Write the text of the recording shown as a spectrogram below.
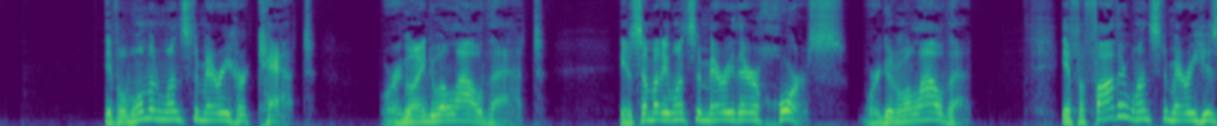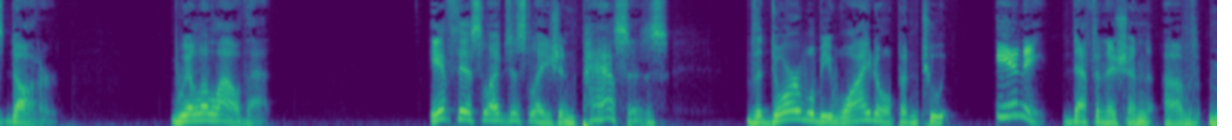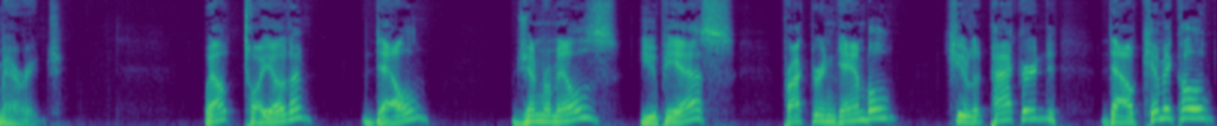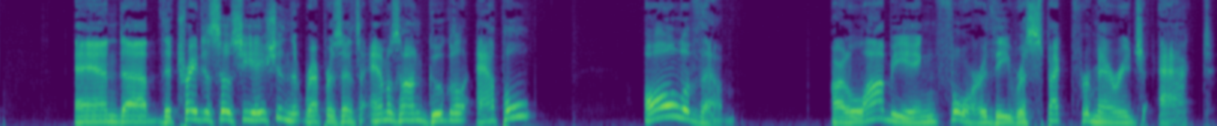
If a woman wants to marry her cat, we're going to allow that. If somebody wants to marry their horse, we're going to allow that. If a father wants to marry his daughter, we'll allow that. If this legislation passes, the door will be wide open to any definition of marriage. Well, Toyota, Dell, General Mills, UPS, Procter and Gamble, Hewlett Packard, Dow Chemical, and uh, the trade association that represents Amazon, Google, Apple, all of them are lobbying for the Respect for Marriage Act,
